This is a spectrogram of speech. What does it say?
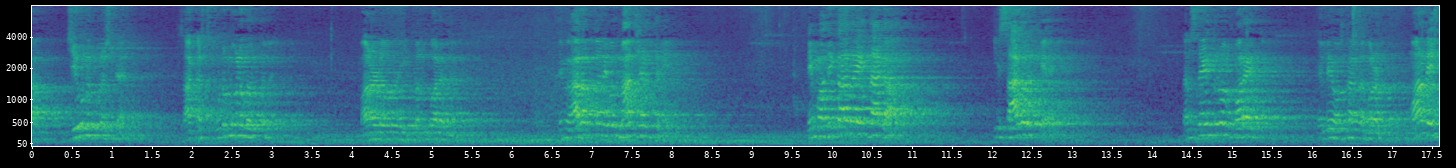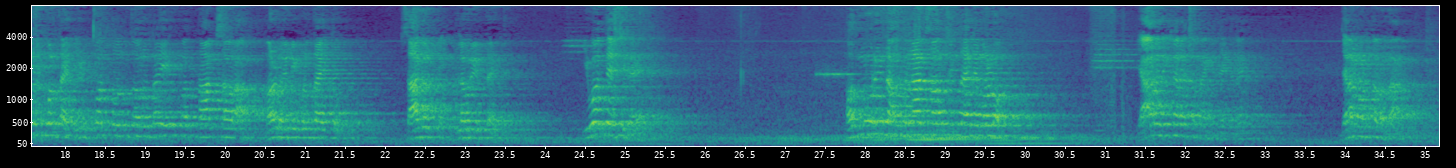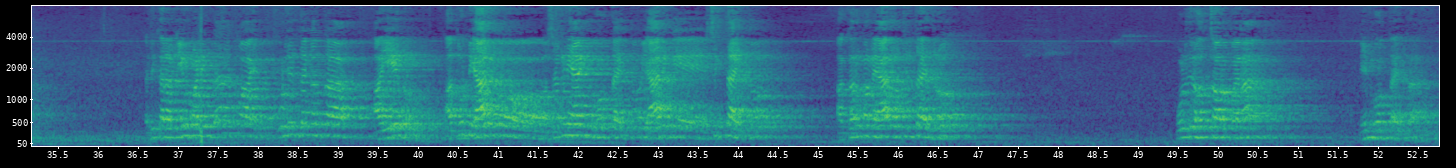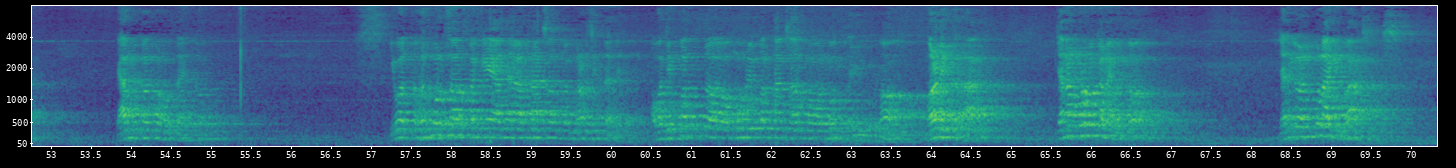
ಜೀವನದ ಪ್ರಶ್ನೆ, ಸಾಕಷ್ಟು ಕುಟುಂಬಗಳು ಬರ್ತವೆ. ಮರಳು ಈ ಕಲ್ಬಾರದ ನಿಮ್ಗೆ ಆರಪ್ಪ ಒಂದು ಮಾತು ಹೇಳ್ತೀನಿ. ನಿಮ್ಮ ಅಧಿಕಾರ ಇದ್ದಾಗ ಈ ಸಾಗರಕ್ಕೆ ನನ್ನ ಸ್ನೇಹಿತರು ಒಂದು ಮರ ಇತ್ತು ಎಲ್ಲಿ ಹೊಸದಾಗ ಮರಳು. ಮರಳು ಎಷ್ಟು ಬರ್ತಾ ಇತ್ತು ಇಪ್ಪತ್ತೊಂದು ಸಾವಿರದ ಇಪ್ಪತ್ನಾಲ್ಕು ಸಾವಿರ ಮರಳು ಎಲ್ಲಿ ಬರ್ತಾ ಇತ್ತು? ಸಾಗರಕ್ಕೆ ಇಲ್ಲವರು ಇರ್ತಾ ಇತ್ತು. ಇವತ್ತೆಷ್ಟಿದೆ ಹದಿಮೂರಿಂದ ಹದಿನಾಲ್ಕು ಸಾವಿರ ಸಿಗ್ತಾ ಇದೆ ಮರಳು. ಯಾರ ಅಧಿಕಾರ ಚೆನ್ನಾಗಿದೆ ಯಾಕಂದ್ರೆ ಜನ ಮಾಡ್ತಾರಲ್ಲ ಅಧಿಕಾರ ನೀವು ಮಾಡಿದ್ದ ಅಥವಾ ಉಳಿದಿರ್ತಕ್ಕಂಥ ಆ ಏನು? ಆ ದುಡ್ಡು ಯಾರಿಗೂ ಸಗಣಿ ಆಗಿ ಹೋಗ್ತಾ ಇತ್ತು, ಯಾರಿಗೆ ಸಿಗ್ತಾ ಇತ್ತು? ಆ ಕರ್ಮನ ಯಾರು ತಿಂತಾ ಇದ್ರು? ಉಳಿದಿರೋ ಹತ್ತು ಸಾವಿರ ರೂಪಾಯಿನ ನಿಮ್ಗೆ ಹೋಗ್ತಾ ಇತ್ತ? ಯಾರ ಮುಖಾಂತರ ಹೋಗ್ತಾ ಇತ್ತು? ಇವತ್ತು ಹದಿಮೂರು ಸಾವಿರ ರೂಪಾಯಿಗೆ ಅಂದ್ರೆ ಹದಿನಾಲ್ಕು ಸಾವಿರ ರೂಪಾಯಿ ಮರಣ ಸಿಗ್ತದೆ ಅವತ್ತು ಇಪ್ಪತ್ತ ಮೂರು ಇಪ್ಪತ್ನಾಲ್ಕು ಸಾವಿರ ರೂಪಾಯಿ ಮರಣಿತ್ತಲ್ಲ ಜನ ನೋಡ್ಬೇಕಲ್ಲ ಇವತ್ತು? ಜನಗಳ ಅನುಕೂಲ ಆಗಿಲ್ವಾ?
